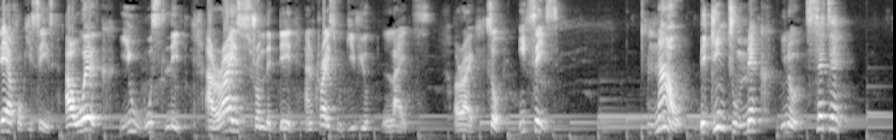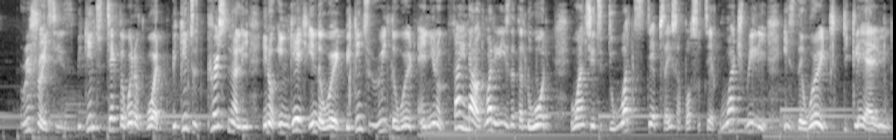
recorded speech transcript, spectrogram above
therefore he says, Awake, you who sleep, arise from the dead, and Christ will give you light. All right. So it says, now begin to make you know certain references. Begin to take the word of god. Begin to personally you know engage in the word. Begin to read the word and you know find out what it is that the lord wants you to do. What steps are you supposed to take? What really is the word declaring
